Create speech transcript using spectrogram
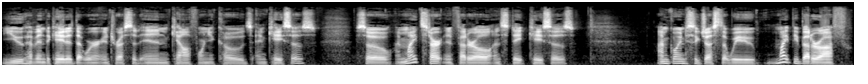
You have indicated that we're interested in California codes and cases. So I might start in federal and state cases. I'm going to suggest that we might be better off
